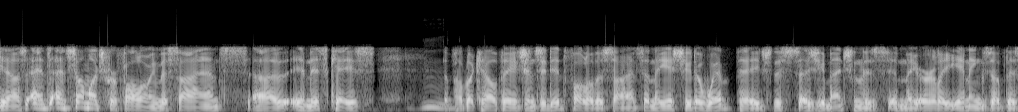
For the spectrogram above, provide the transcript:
Yes, and and so much for following the science. Uh, in this case, mm. the Public Health Agency did follow the science, and they issued a web page. This, as you mentioned, is in the early innings of this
